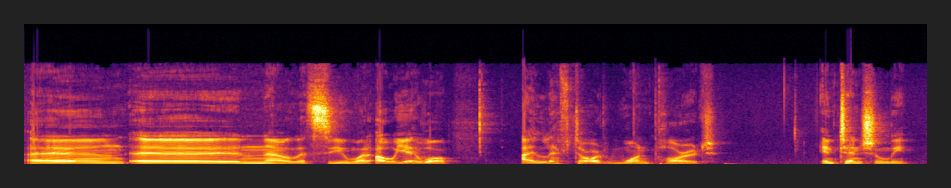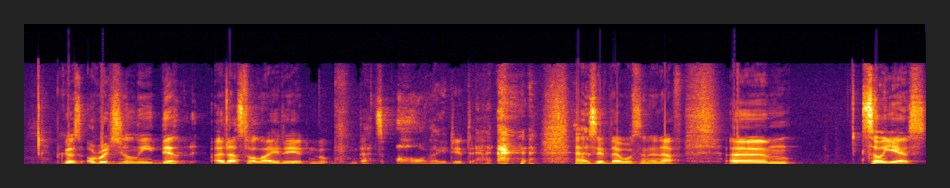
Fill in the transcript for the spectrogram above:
And uh, now let's see what... Oh, yeah, well, I left out one part intentionally because originally this, uh, that's all I did. That's all I did, as if that wasn't enough. Um, so yes,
